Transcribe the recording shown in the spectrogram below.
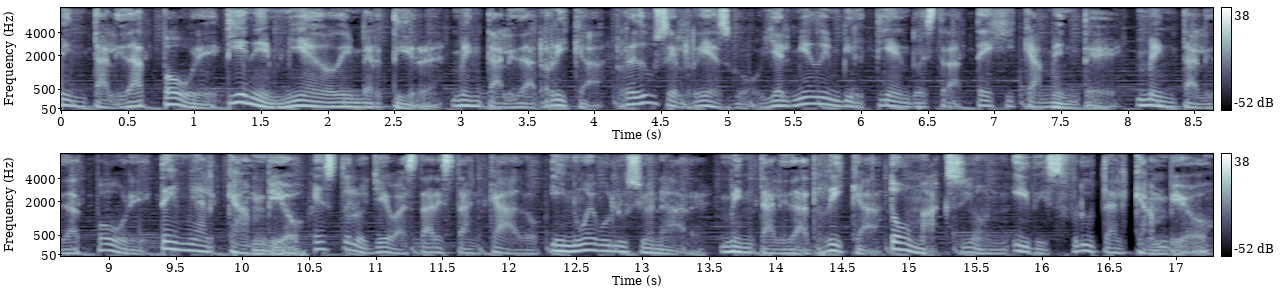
Mentalidad pobre tiene miedo de invertir. Mentalidad rica reduce el riesgo y el miedo invirtiendo estratégicamente. Mentalidad pobre teme al cambio. Esto lo lleva a estar estancado y no evolucionar. Mentalidad rica toma acción y disfruta el cambio.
